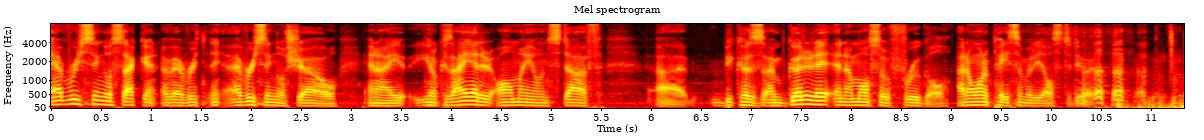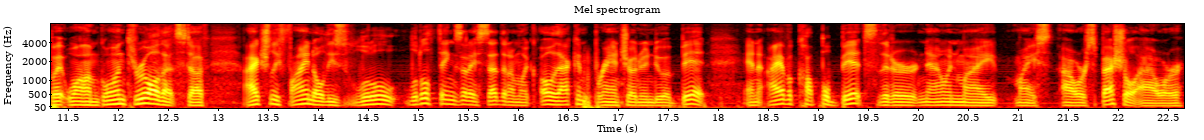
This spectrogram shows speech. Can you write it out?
every single second of everything every single show, and I you know because I edit all my own stuff. Uh, because I'm good at it and I'm also frugal. I don't want to pay somebody else to do it. but while I'm going through all that stuff, I actually find all these little little things that I said that I'm like, oh, that can branch out into a bit. And I have a couple bits that are now in my my hour special hour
